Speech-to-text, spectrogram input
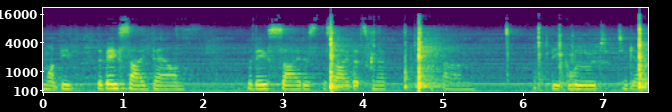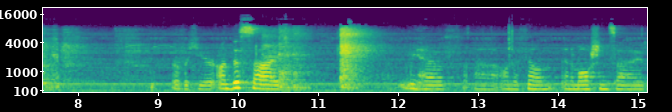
you want the, the base side down. The base side is the side that's going to um, be glued together over here. On this side, we have uh, on the film an emulsion side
